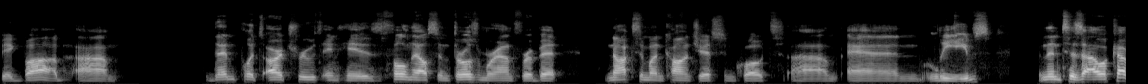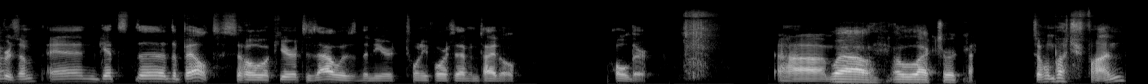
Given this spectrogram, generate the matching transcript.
Big Bob. Um, then puts R Truth in his full Nelson, throws him around for a bit, knocks him unconscious in quotes, um, and leaves. And then Tozawa covers him and gets the the belt. So Akira Tozawa is the near twenty four seven title holder. Um, Wow, electric. so much fun.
